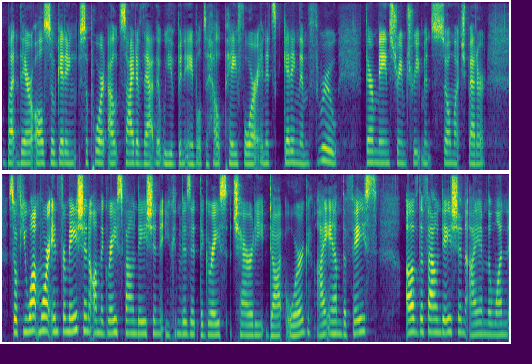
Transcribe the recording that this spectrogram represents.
but they're also getting support outside of that that we've been able to help pay for, and it's getting them through their mainstream treatment so much better. So, if you want more information on the Grace Foundation, you can visit thegracecharity.org. I am the face of the foundation. I am the one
